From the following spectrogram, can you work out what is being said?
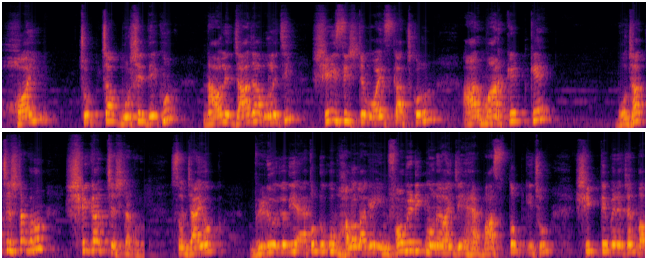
হয় চুপচাপ বসে দেখুন, না হলে যা যা বলেছি, সেই সিস্টেম ওয়াইজ কাজ করুন, আর মার্কেটকে বোঝার চেষ্টা করুন, শেখার চেষ্টা করুন। সো যাই হোক ভিডিও যদি এতটুকু ভালো লাগে ইনফরমেটিভ মনে হয় যে হ্যাঁ বাস্তব কিছু শিখতে পেরেছেন বা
